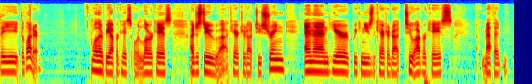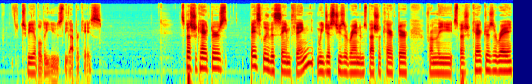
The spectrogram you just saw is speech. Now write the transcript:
the, the letter whether it be uppercase or lowercase. I just do uh, character.toString, and then here we can use the character.toUppercase method to be able to use the uppercase. Special characters, basically the same thing. We just use a random special character from the special characters array,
